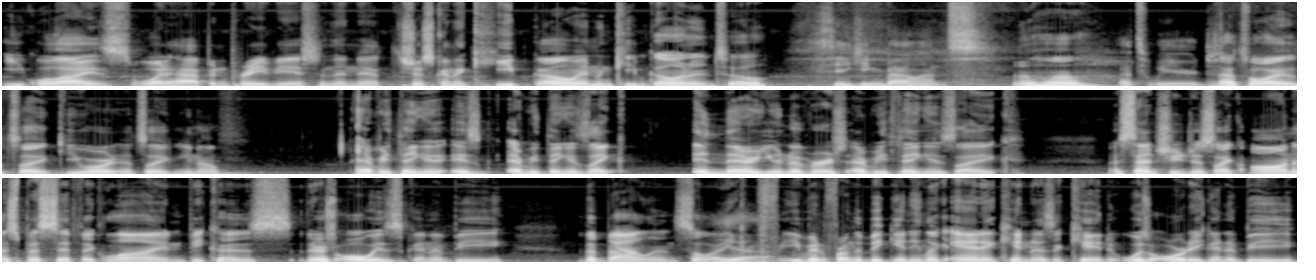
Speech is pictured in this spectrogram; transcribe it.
equalize what happened previous, and then it's just gonna keep going and keep going until. seeking balance. Uh huh. That's weird. That's why it's like you are. It's like you know, everything is everything is like in their universe. Everything is like essentially just like on a specific line because there's always gonna be the balance. So like Yeah. f- even from the beginning, like Anakin as a kid was already gonna be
